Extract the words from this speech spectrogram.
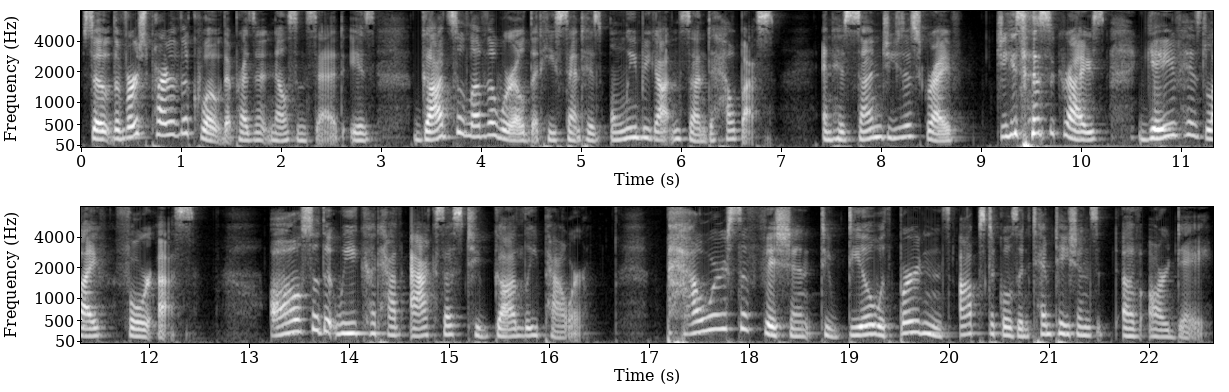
so the first part of the quote that President Nelson said is God so loved the world that he sent his only begotten Son to help us, and his Son, Jesus Christ, Jesus Christ, gave his life for us, all so that we could have access to godly power. Power sufficient to deal with burdens, obstacles, and temptations of our day.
